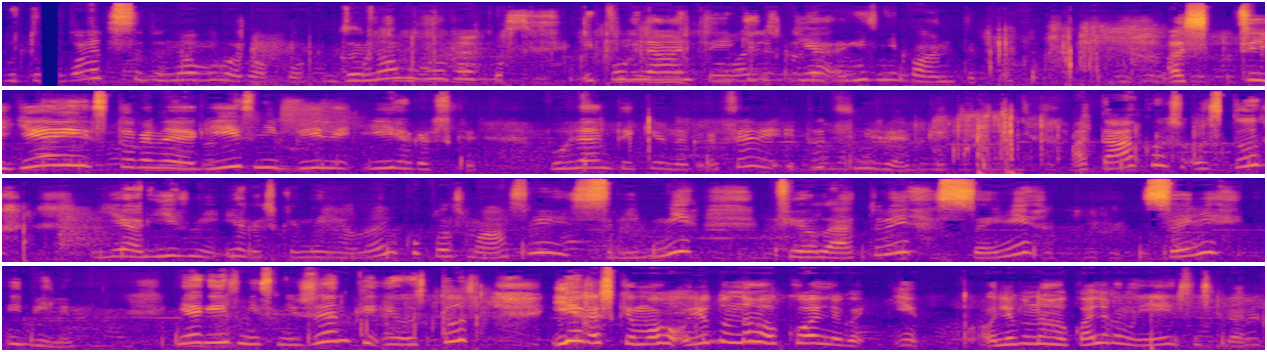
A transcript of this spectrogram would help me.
готуватися до Нового року. До Нового року. І погляньте, які тут є різні бантики. А з цієї сторони різні білі іграшки. Погляньте, які вони красиві, і тут сніжинки. А також ось тут є різні іграшки на ялинку, пластмасові, срібні, фіолетові, сині, сині і білі. Є різні сніжинки, і ось тут іграшки мого улюбленого кольору і улюбленого кольору моєї сестри.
